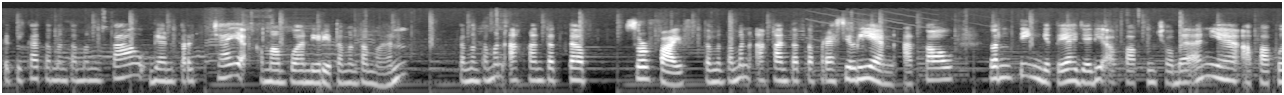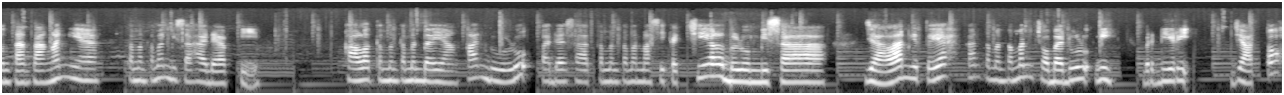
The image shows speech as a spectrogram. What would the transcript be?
ketika teman-teman tahu dan percaya kemampuan diri teman-teman, teman-teman akan tetap survive, teman-teman akan tetap resilient atau lenting gitu ya. Jadi apa pun cobaannya, apa pun tantangannya, teman-teman bisa hadapi kalau teman-teman bayangkan dulu pada saat teman-teman masih kecil belum bisa jalan gitu ya kan teman-teman coba dulu nih berdiri. Jatuh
